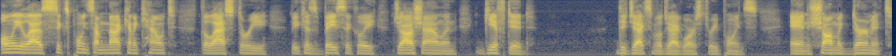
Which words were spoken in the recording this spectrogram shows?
only allows six points, I'm not going to count the last three because basically Josh Allen gifted the Jacksonville Jaguars three points, and Sean McDermott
